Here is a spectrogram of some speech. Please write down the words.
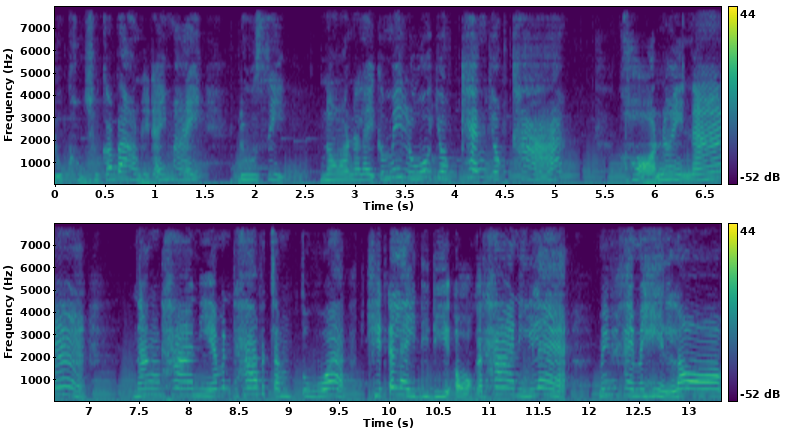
ลุคของชูกระบาวหน่อยได้ไหม ดูสิ นอนอะไรก็ไม่รู้ยกแข้งยกขา ขอหน่อยนะนั่งท่านี้มันท่าประจำตัว คิดอะไรดีๆ ออกก็ท่านี้แหละ ไม่มีใครมาเห็นหรอก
